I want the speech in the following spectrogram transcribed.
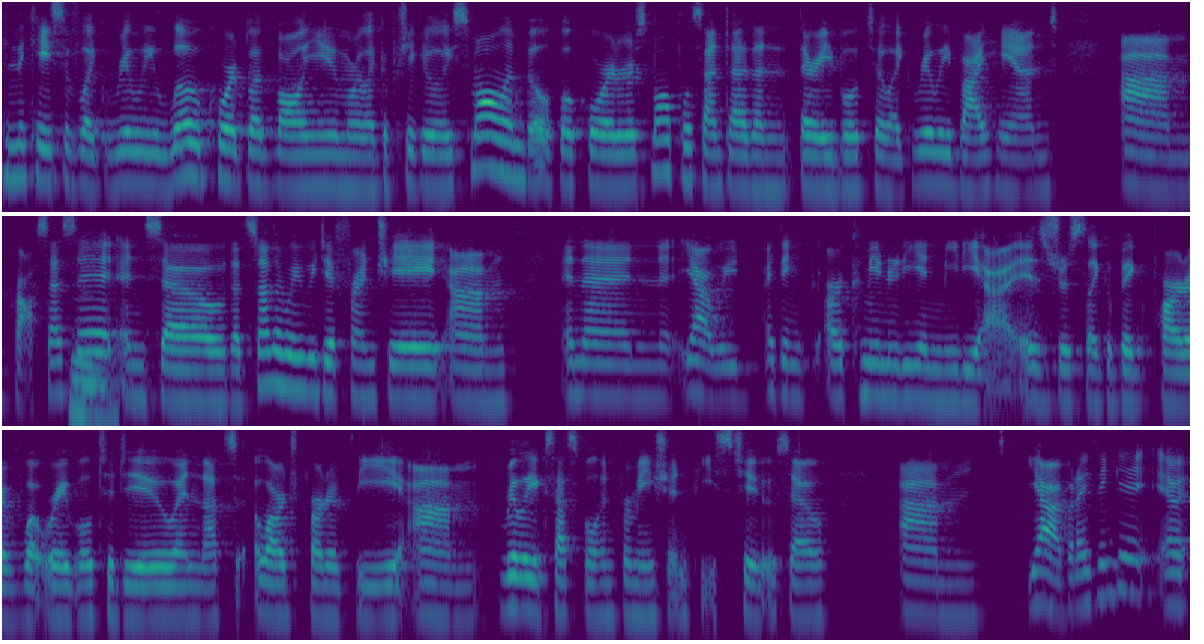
in the case of like really low cord blood volume or like a particularly small umbilical cord or a small placenta, then they're able to like really by hand um, process it. Mm. And so that's another way we differentiate. Um, and then, yeah, we, I think our community and media is just like a big part of what we're able to do. And that's a large part of the um, really accessible information piece too. So, um, yeah, but I think it, uh,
